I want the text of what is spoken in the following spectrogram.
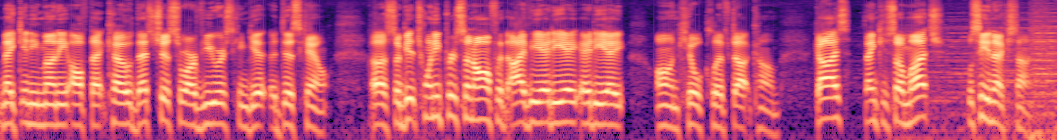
make any money off that code. That's just so our viewers can get a discount. Uh, so get 20% off with IV8888 on killcliff.com. Guys, thank you so much. We'll see you next time.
